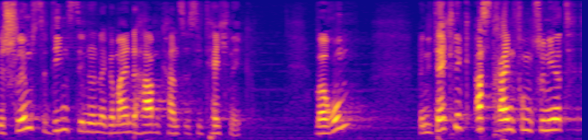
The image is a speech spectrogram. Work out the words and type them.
der schlimmste Dienst, den du in der Gemeinde haben kannst, ist die Technik. Warum? Wenn die Technik astrein funktioniert,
